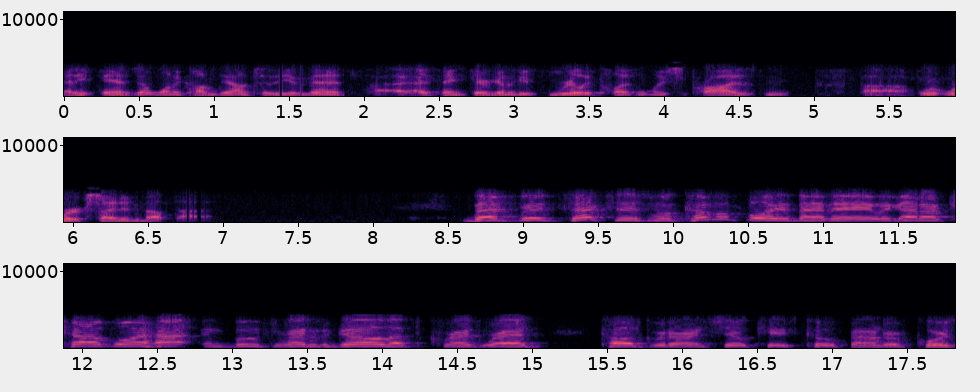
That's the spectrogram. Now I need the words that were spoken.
any fans that want to come down to the event, I, I think they're going to be really pleasantly surprised, and uh, we're, we're excited about that. Bedford, Texas, we're coming for you, baby. We got our cowboy hat and boots ready to go. That's Craig Red, College Gridiron Showcase co-founder, of course,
